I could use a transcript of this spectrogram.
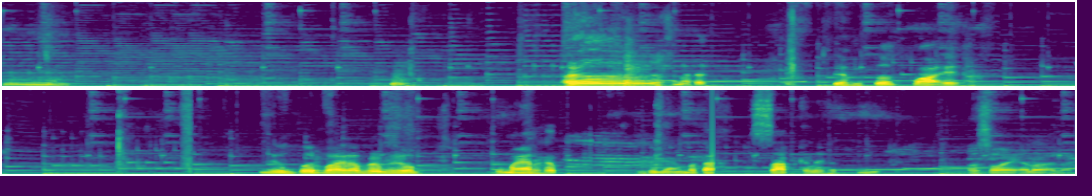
อืม เออสมาร์ทเริ่มเปิดไฟลืมเปิดไฟครับท่านผู้ชมถูกไหมนะครับ เป็นอย่างบัตตาซัดกันเลยครับนี่ข้าวซอยอร่อยอร่อย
